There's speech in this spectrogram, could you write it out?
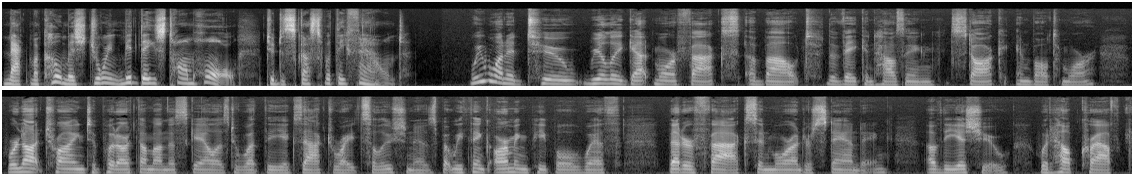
Mac McComas, joined Midday's Tom Hall to discuss what they found. We wanted to really get more facts about the vacant housing stock in Baltimore. We're not trying to put our thumb on the scale as to what the exact right solution is, but we think arming people with better facts and more understanding of the issue would help craft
